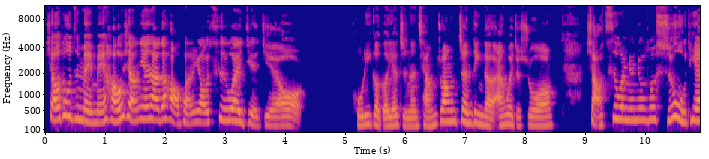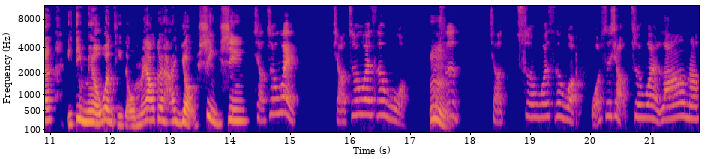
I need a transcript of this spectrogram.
小兔子妹妹好想念她的好朋友刺猬姐姐哦。狐狸哥哥也只能强装镇定的安慰着说：“小刺猬妞妞说，十五天一定没有问题的，我们要对他有信心。”小刺猬，小刺猬是我，嗯，是小刺猬是我，我是小刺猬。然后呢，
